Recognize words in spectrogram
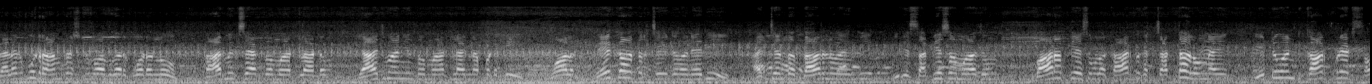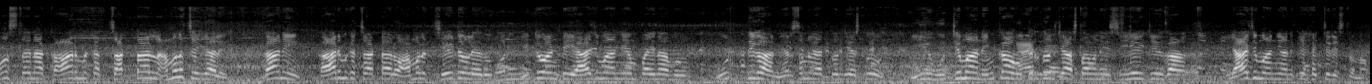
వెలగపూడి రామకృష్ణ బాబు గారు కూడాను కార్మిక శాఖతో మాట్లాడడం యాజమాన్యంతో మాట్లాడినప్పటికీ వాళ్ళకు బేఖాతరు చేయడం అనేది అత్యంత దారుణమైంది. ఇది సభ్య సమాజం భారతదేశంలో కార్మిక చట్టాలు ఉన్నాయి. ఎటువంటి కార్పొరేట్ సంస్థ అయినా కార్మిక చట్టాలను అమలు చేయాలి. కానీ కార్మిక చట్టాలు అమలు చేయడం లేదు. ఇటువంటి యాజమాన్యం పైన పూర్తిగా నిరసన వ్యక్తం చేస్తూ ఈ ఉద్యమాన్ని ఇంకా ఉధృతం చేస్తామని సిఐటిగా యాజమాన్యానికి హెచ్చరిస్తున్నాం.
